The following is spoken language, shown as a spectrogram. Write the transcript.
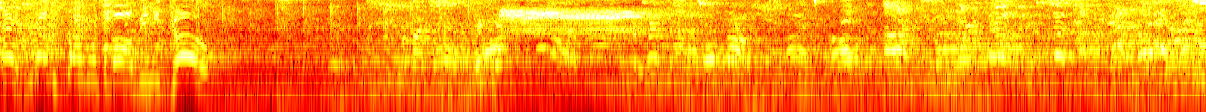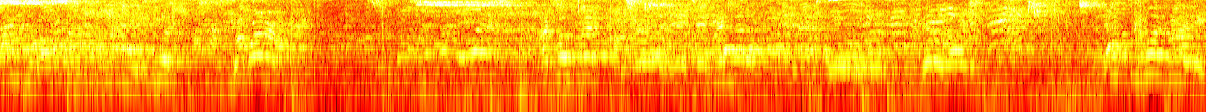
Hey, you gotta be stronger with the ball, Deanie. Go. Ricky. Go runner. High post, Rick. Win. Middle, Riley. That's the one, Riley.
